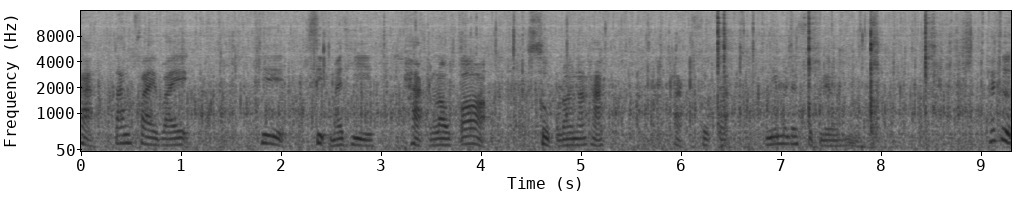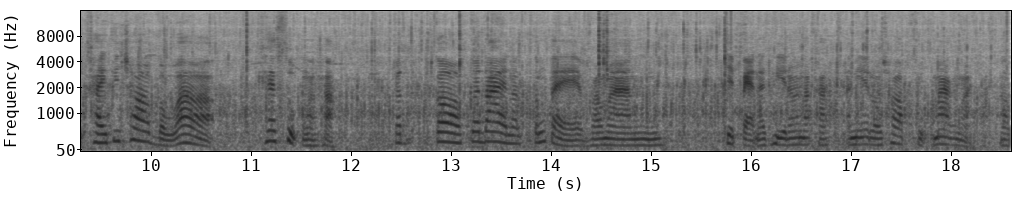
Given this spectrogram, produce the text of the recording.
ค่ะ ตั้งไฟไว้ที่ 10 นาที ผักเราก็สุกแล้วนะคะ ผักสุกละนี่มันจะสุกเร็ว ถ้าเกิดใครที่ชอบแบบว่าแค่สุกนะคะก็ ก็ก็ได้นะตั้งแต่ประมาณ7-8นาทีแล้วนะคะ อันนี้เราชอบสุกมากหน่อยเรา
